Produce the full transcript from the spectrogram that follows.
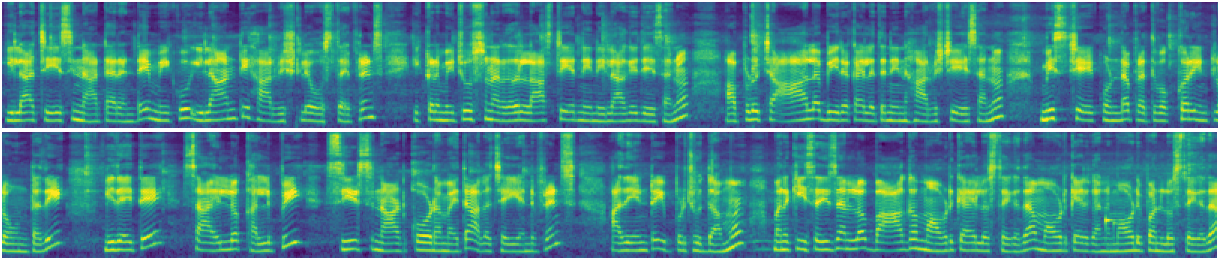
ఇలా చేసి నాటారంటే మీకు ఇలాంటి హార్వెస్ట్లే వస్తాయి ఫ్రెండ్స్. ఇక్కడ మీరు చూస్తున్నారు కదా లాస్ట్ ఇయర్ నేను ఇలాగే చేశాను. అప్పుడు చాలా బీరకాయలు అయితే నేను హార్వెస్ట్ చేశాను. మిస్ చేయకుండా ప్రతి ఒక్కరి ఇంట్లో ఉంటుంది. ఇదైతే సాయిల్లో కలిపి సీడ్స్ నాటుకోవడం అయితే అలా చేయండి ఫ్రెండ్స్. అదేంటో ఇప్పుడు చూద్దాము. మనకి ఈ సీజన్లో బాగా మామిడికాయలు వస్తాయి కదా మామిడికాయలు కానీ మామిడి పండ్లు వస్తాయి కదా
